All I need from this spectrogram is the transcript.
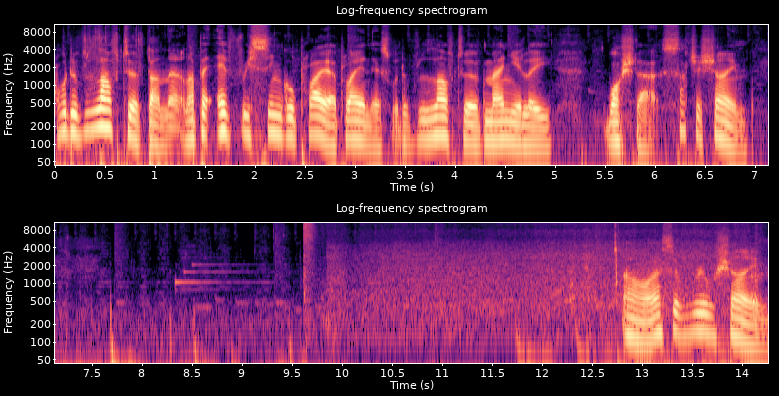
I would have loved to have done that, and I bet every single player playing this would have loved to have manually washed that. Such a shame. Oh, that's a real shame.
